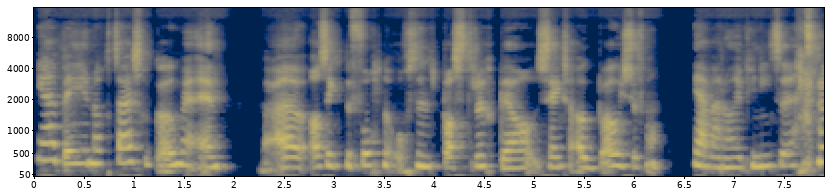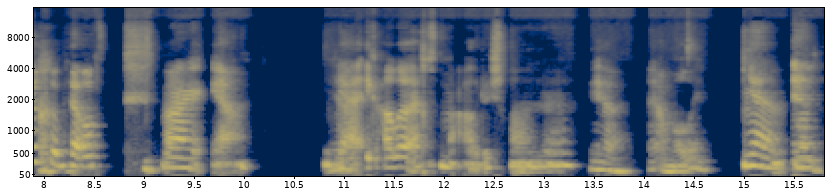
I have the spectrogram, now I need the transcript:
Ja, ben je nog thuisgekomen? En eh, als ik de volgende ochtend pas terugbel, zijn ze ook boos. Van, ja, waarom heb je niet eh, teruggebeld? Maar ja. Ja. ja. ik hou wel echt van mijn ouders gewoon. eh. Ja, ja mooi. Ja, En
